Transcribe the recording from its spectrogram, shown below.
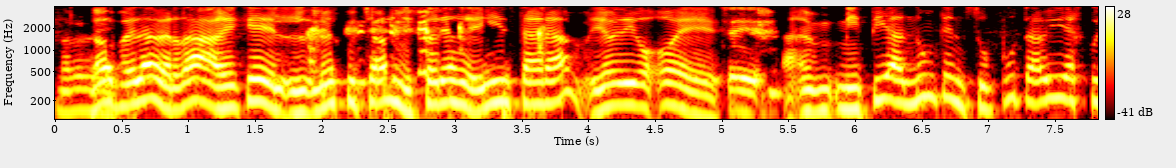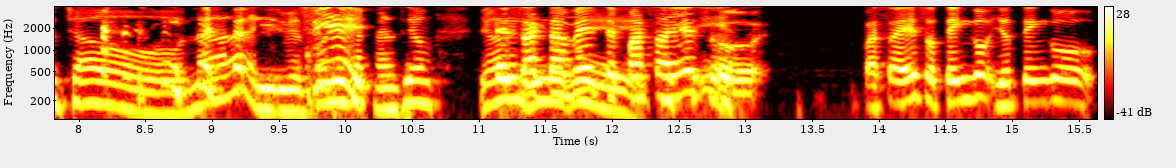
No, pero la verdad es que lo he escuchado en historias de Instagram y yo digo, oye, mi tía nunca en su puta vida ha escuchado nada y me Sí, pone esa canción. Digo, Exactamente, "Oye, pasa ¿qué es eso. Pasa eso. Tengo, yo tengo,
